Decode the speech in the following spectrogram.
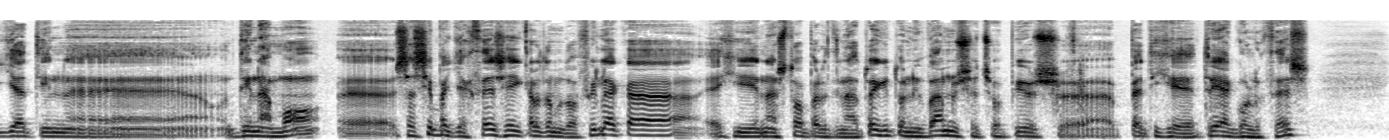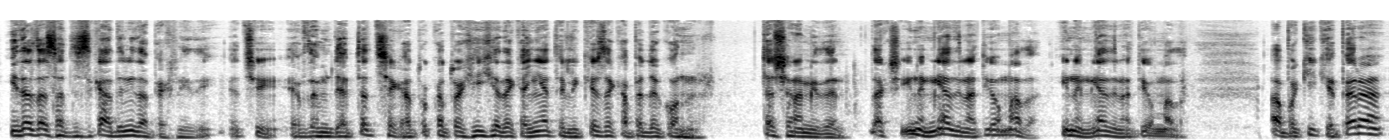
για την ε, Δύναμο. Ε, Σας είπα και χθες έχει φύλακα, έχει ένα στόπερ δυνατό. Έχει τον Ιβάνουσετ, ο οποίος ε, πέτυχε τρία γκολ χθες. Είδα τα στατιστικά, δεν είδα παιχνίδι. Έτσι. 77% κατοχή είχε 19 τελικές, 15 κόνερ. 4-0. Εντάξει, είναι μια δυνατή ομάδα. Είναι μια δυνατή ομάδα. Από εκεί και πέρα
